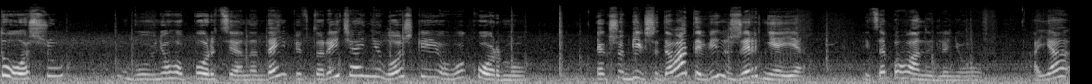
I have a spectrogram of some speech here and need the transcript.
тошу, бо в нього порція на день півтори чайні ложки його корму. Якщо більше давати, він жирніє. І це погано для нього. А я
